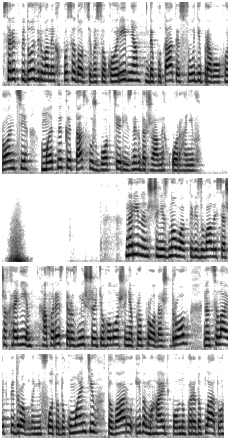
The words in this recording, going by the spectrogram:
Серед підозрюваних посадовці високого рівня, депутати, судді, правоохоронці, митники та службовці різних державних органів. На Рівненщині знову активізувалися шахраї. Аферисти розміщують оголошення про продаж дров, надсилають підроблені фото документів, товару і вимагають повну передоплату.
